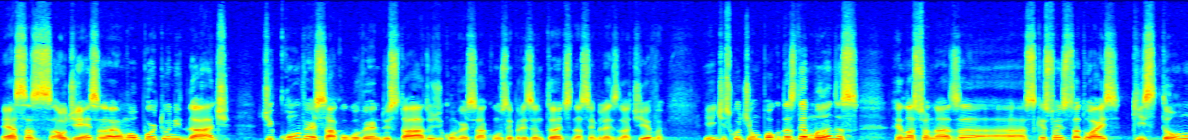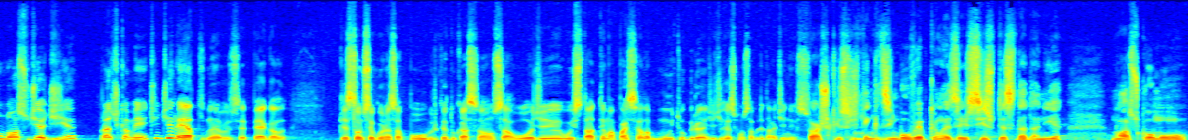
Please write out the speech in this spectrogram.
Essas audiências é uma oportunidade de conversar com o governo do Estado, de conversar com os representantes na Assembleia Legislativa e discutir um pouco das demandas relacionadas às questões estaduais, que estão no nosso dia a dia praticamente direto. Né? Você pega questão de segurança pública, educação, saúde, o Estado tem uma parcela muito grande de responsabilidade nisso. Eu acho que isso a gente tem que desenvolver porque é um exercício de cidadania. Nós, como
